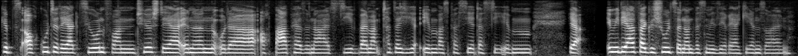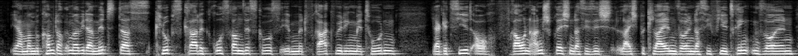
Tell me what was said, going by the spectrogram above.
gibt es auch gute Reaktionen von TürsteherInnen oder auch Barpersonals, die, wenn man tatsächlich eben was passiert, dass die eben ja im Idealfall geschult sind und wissen, wie sie reagieren sollen. Ja, man bekommt auch immer wieder mit, dass Clubs, gerade Großraumdiskos, eben mit fragwürdigen Methoden ja gezielt auch Frauen ansprechen, dass sie sich leicht bekleiden sollen, dass sie viel trinken sollen.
